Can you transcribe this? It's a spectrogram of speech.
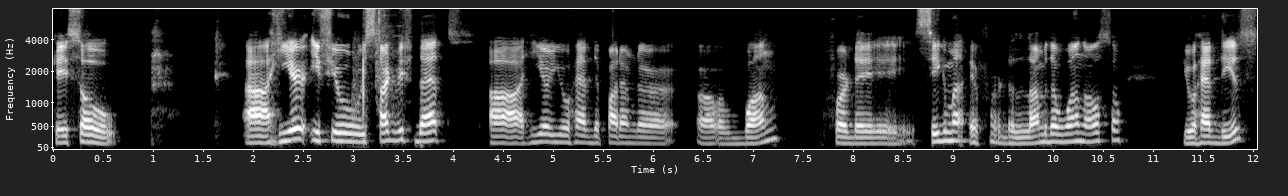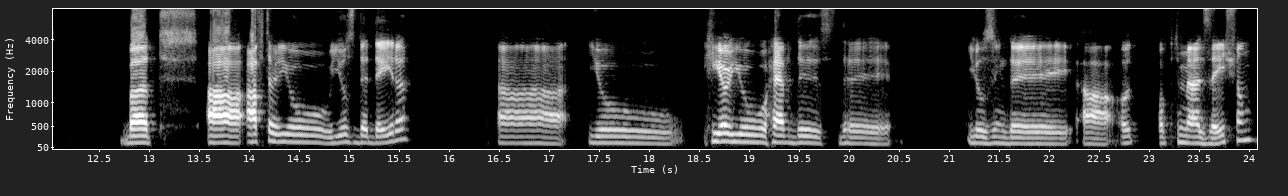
Okay, so uh, here if you start with that, uh, here you have the parameter one for the sigma and for the lambda one also, you have this. But uh, after you use the data, uh, you here you have this the using the uh, optimization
